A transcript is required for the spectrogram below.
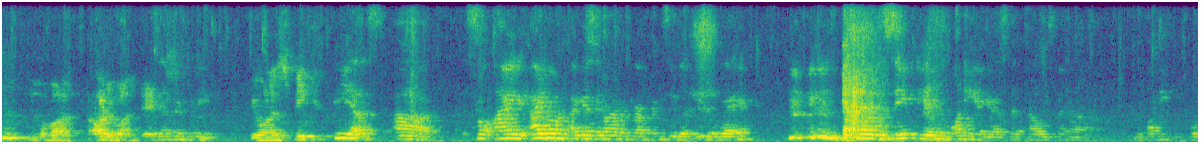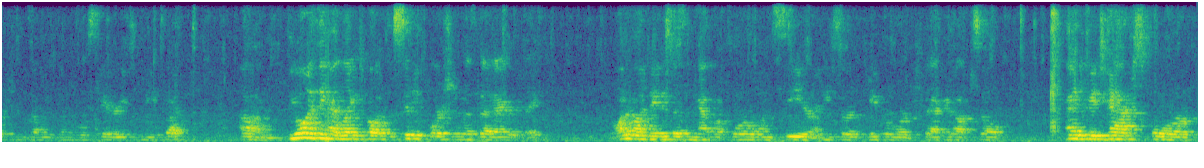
how about Audubon Days? You wanna speak? Yes, uh, so I, I don't, I guess I don't have a preference either, either way. The safety of the money, I guess, that's always been a, the money portion's always been a little scary to me, but, um, the only thing I liked about the city portion was that I, I, Audubon Days doesn't have a four oh one C or any sort of paperwork to back it up, so I had to pay tax for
